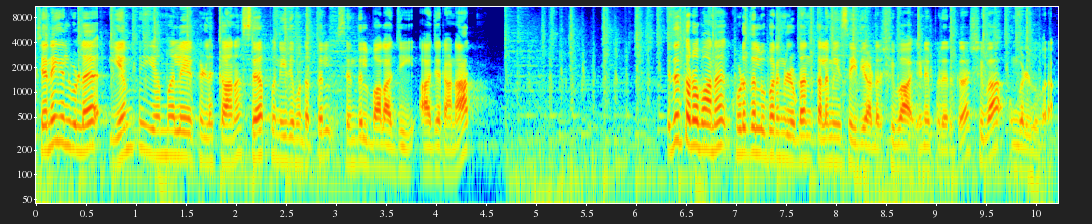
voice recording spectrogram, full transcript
சென்னையில் உள்ள எம்பி எம்எல்ஏக்களுக்கான சிறப்பு நீதிமன்றத்தில் செந்தில் பாலாஜி ஆஜரானார். இது தொடர்பான கூடுதல் விவரங்களுடன் தலைமை செய்தியாளர் சிவா இணைப்பில் இருக்கிறார். சிவா உங்கள் விவரம்.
